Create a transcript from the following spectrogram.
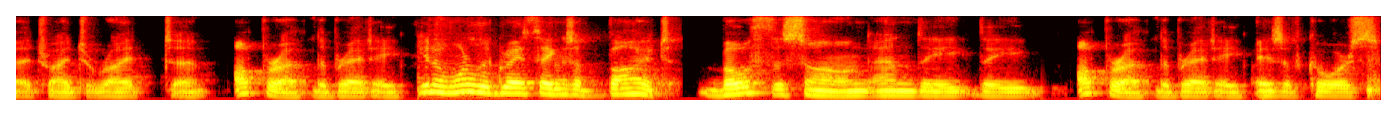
uh, tried to write uh, opera libretti, you know, one of the great things about both the song and the the opera libretti is, of course,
